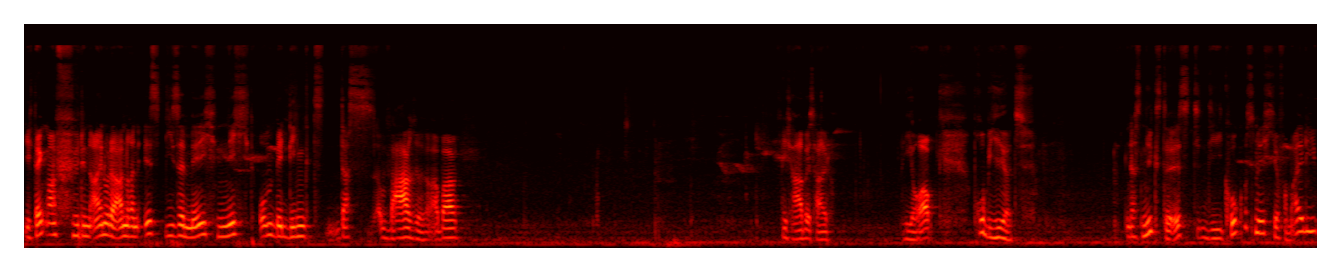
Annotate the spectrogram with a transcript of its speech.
Ich denke mal, für den einen oder anderen ist diese Milch nicht unbedingt das Wahre, aber ich habe es halt, ja, probiert. Das nächste ist die Kokosmilch hier vom Aldi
